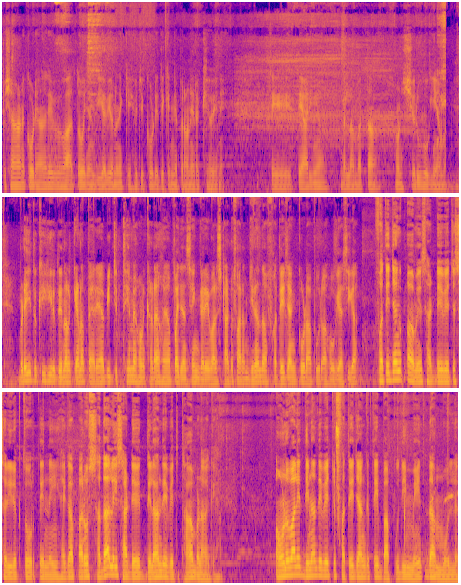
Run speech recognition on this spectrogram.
ਪਛਾਣ ਘੋੜਿਆਂ ਦੇ ਵਿਵਹਾਰ ਤੋਂ ਹੋ ਜਾਂਦੀ ਆ ਵੀ ਉਹਨਾਂ ਨੇ ਕਿਹੋ ਜਿਹੇ ਘੋੜੇ ਤੇ ਕਿੰਨੇ ਪੁਰਾਣੇ ਰੱਖੇ ਹੋਏ ਨੇ। ਤੇ ਤਿਆਰੀਆਂ, ਗੱਲਾਂ ਬਾਤਾਂ ਹੁਣ ਸ਼ੁਰੂ ਹੋ ਗਈਆਂ ਵਾ। ਬੜੇ ਹੀ ਦੁਖੀ ਹਿਰਦੇ ਨਾਲ ਕਹਿਣਾ ਪੈ ਰਿਹਾ ਵੀ ਜਿੱਥੇ ਮੈਂ ਹੁਣ ਖੜਾ ਹੋਇਆ ਭਜਨ ਸਿੰਘ ਗਰੇਵਾਲ ਸਟੱਡ ਫਾਰਮ ਜਿਨ੍ਹਾਂ ਦਾ ਫਤਿਹ ਜੰਗ ਘੋੜਾ ਪੂਰਾ ਹੋ ਗਿਆ ਸੀਗਾ। ਫਤਿਹ ਜੰਗ ਭਾਵੇਂ ਸਾਡੇ ਵਿੱਚ ਸਰੀਰਕ ਤੌਰ ਤੇ ਨਹੀਂ ਹੈਗਾ ਪਰ ਉਹ ਸਦਾ ਲਈ ਸਾਡੇ ਦਿਲਾਂ ਦੇ ਵਿੱਚ ਥਾਂ ਬਣਾ ਗਿਆ। ਆਉਣ ਵਾਲੇ ਦਿਨਾਂ ਦੇ ਵਿੱਚ ਫਤਿਹ ਜੰਗ ਤੇ ਬਾਪੂ ਦੀ ਮਿਹਨਤ ਦਾ ਮੁੱਲ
